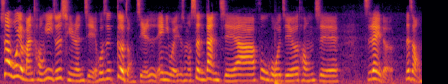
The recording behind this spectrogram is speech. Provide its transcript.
虽然我也蛮同意，就是情人节或是各种节日，anyway 是什么圣诞节啊、复活节、儿童节之类的。那种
